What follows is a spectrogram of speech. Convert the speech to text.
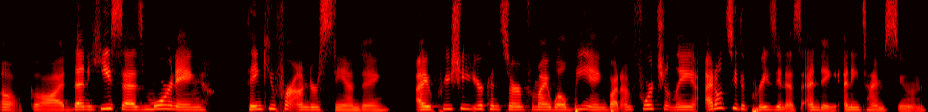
Oh, God. Then he says, Morning. Thank you for understanding. I appreciate your concern for my well being, but unfortunately, I don't see the craziness ending anytime soon.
